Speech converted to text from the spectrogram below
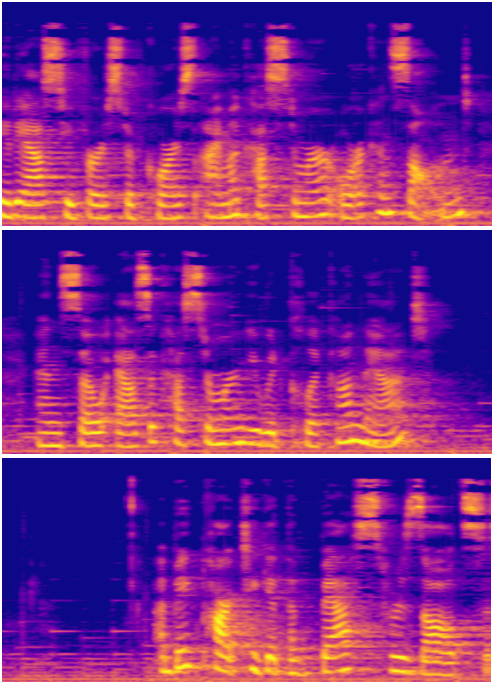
it asks you first, of course, I'm a customer or a consultant. And so as a customer, you would click on that. A big part to get the best results,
